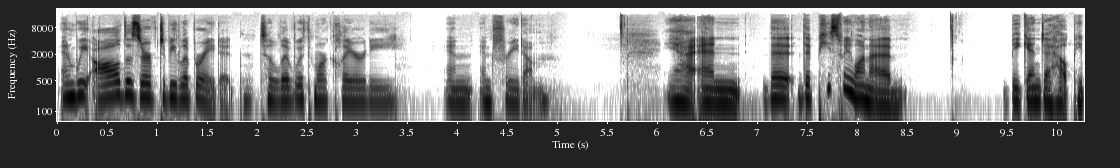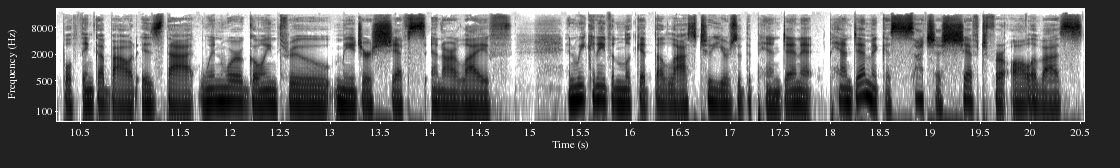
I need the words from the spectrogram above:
and we all deserve to be liberated, to live with more clarity and, and freedom. Yeah. And the, the piece we want to begin to help people think about is that when we're going through major shifts in our life, and we can even look at the last two years of the pandemic, pandemic is such a shift for all of us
